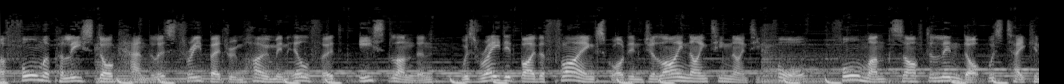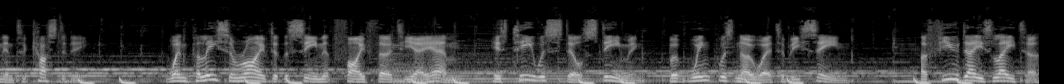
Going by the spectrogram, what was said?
a former police dog handler's three-bedroom home in Ilford, East London, was raided by the flying squad in July 1994, four months after Lindop was taken into custody. When police arrived at the scene at 5.30 am, his tea was still steaming, but Wink was nowhere to be seen. A few days later,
